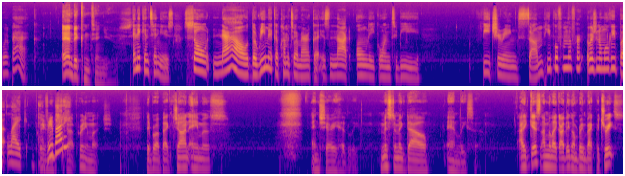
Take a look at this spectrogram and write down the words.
we're back. And it continues. And it continues. So now the remake of Coming to America is not only going to be featuring some people from the fir- original movie, but like Pretty much, everybody. yeah, pretty much. They brought back John Amos and Shari Headley, Mr. McDowell and Lisa. I guess I mean like, are they gonna bring back Patrice?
